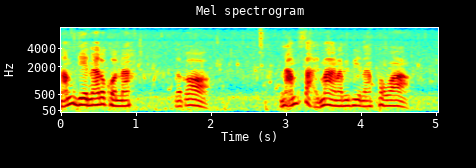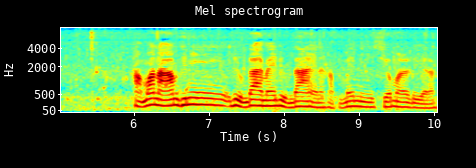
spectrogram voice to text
น้ำเย็นนะทุกคนนะ แล้วก็น้ำใสมากนะพี่ๆนะ เพราะว่า ถามว่าน้ำที่นี่ดื่มได้ไหมดื่มได้นะครับ ไม่มีเชื้อมาลาเรียนะ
